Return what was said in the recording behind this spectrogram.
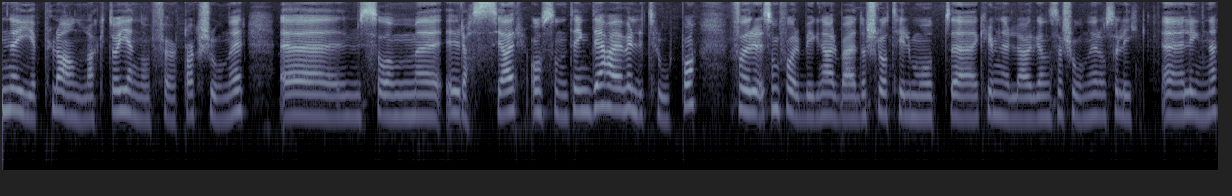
nøye planlagte og gjennomførte aksjoner, eh, som eh, razziaer og sånne ting. Det har jeg veldig tro på for, som forebyggende arbeid, å slå til mot eh, kriminelle organisasjoner og så lik, eh, lignende.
